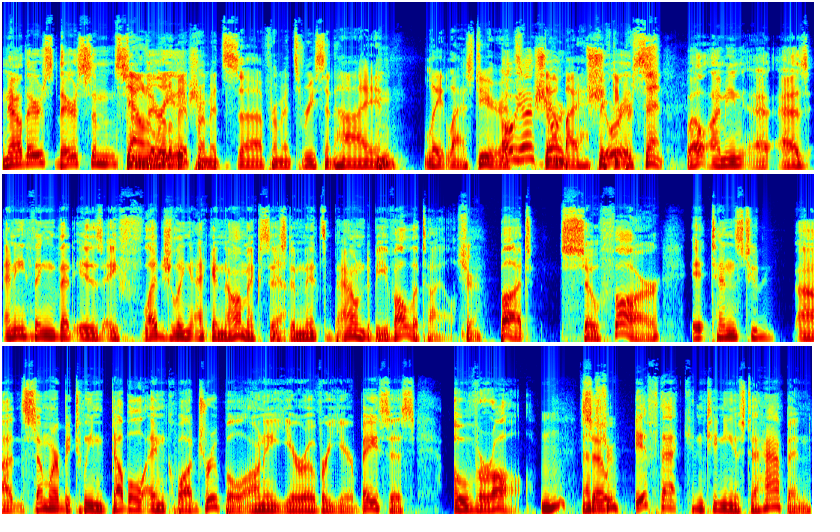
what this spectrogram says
Now there's there's some, some down variation. a little bit from its uh, from its recent high and. Mm-hmm late last year. oh yeah, sure, down by fifty sure, percent. Well, I mean, as anything that is a fledgling economic system, yeah. it's bound to be volatile. Sure, but so far it tends to uh, somewhere between double and quadruple on a year over year basis overall. Mm-hmm. so true. if that continues to happen,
